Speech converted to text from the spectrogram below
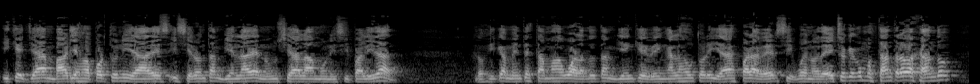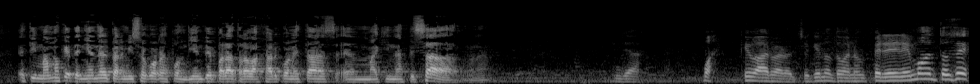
y que ya en varias oportunidades hicieron también la denuncia a la municipalidad. Lógicamente estamos aguardando también que vengan las autoridades para ver si, bueno, de hecho que como están trabajando, estimamos que tenían el permiso correspondiente para trabajar con estas eh, máquinas pesadas. Ya. Qué bárbaro, che, qué no Bueno, esperaremos entonces,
